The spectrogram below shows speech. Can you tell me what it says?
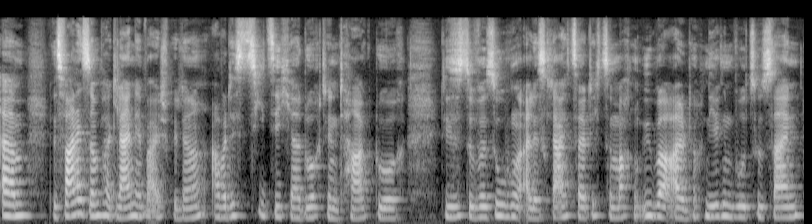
Ähm, das waren jetzt so ein paar kleine Beispiele, aber das zieht sich ja durch den Tag durch. Dieses zu versuchen, alles gleichzeitig zu machen, überall doch nirgendwo zu sein.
